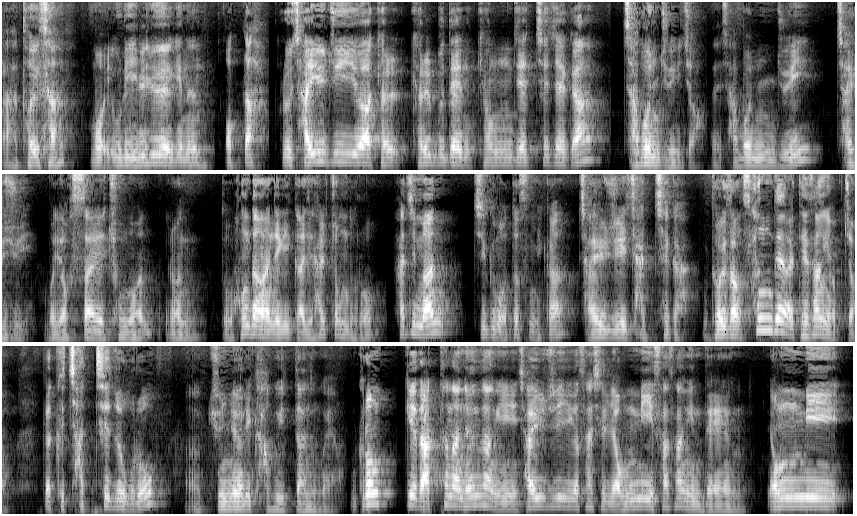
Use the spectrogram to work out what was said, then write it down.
아, 더 이상 뭐 우리 인류에게는 없다. 그리고 자유주의와 결, 결부된 경제 체제가 자본주의죠. 네, 자본주의, 자유주의, 뭐 역사의 종원 이런 또 황당한 얘기까지 할 정도로 하지만 지금 어떻습니까? 자유주의 자체가 더 이상 상대할 대상이 없죠. 그러니까 그 자체적으로 어, 균열이 가고 있다는 거예요. 그렇게 나타난 현상이 자유주의가 사실 영미 사상인데 영미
